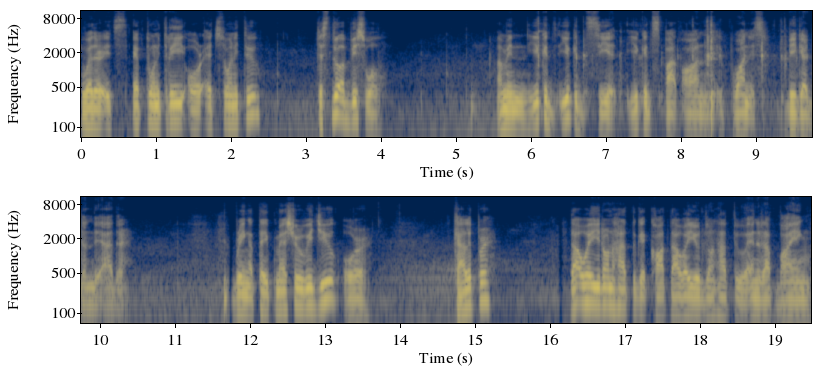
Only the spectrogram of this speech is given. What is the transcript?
whether it's F23 or H22 just do a visual. I mean you could you could see it. You could spot on if one is bigger than the other. Bring a tape measure with you or caliper that way you don't have to get caught. That way you don't have to end up buying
